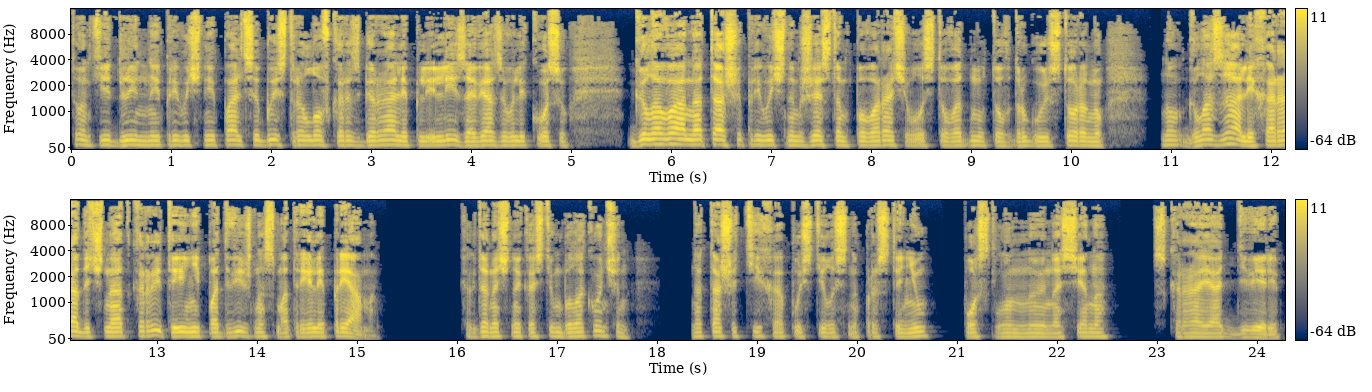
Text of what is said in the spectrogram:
Тонкие длинные привычные пальцы быстро, ловко разбирали, плели, завязывали косу. Голова Наташи привычным жестом поворачивалась то в одну, то в другую сторону, но глаза лихорадочно открыты и неподвижно смотрели прямо. Когда ночной костюм был окончен, Наташа тихо опустилась на простыню, посланную на сено с края от двери.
